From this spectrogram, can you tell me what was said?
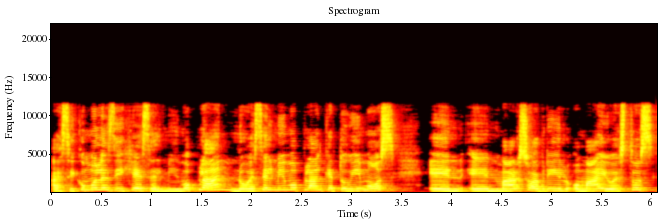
así como les dije, es el mismo plan, no es el mismo plan que tuvimos en, en marzo, abril o mayo. Esto es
